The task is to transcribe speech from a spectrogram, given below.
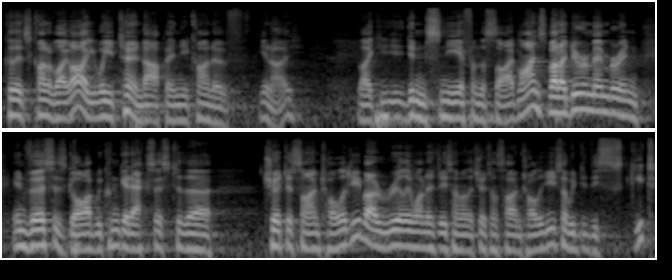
because it's kind of like, oh, well, you turned up and you kind of, you know, like you didn't sneer from the sidelines. But I do remember in in Versus God, we couldn't get access to the Church of Scientology, but I really wanted to do something on the Church of Scientology, so we did this skit.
